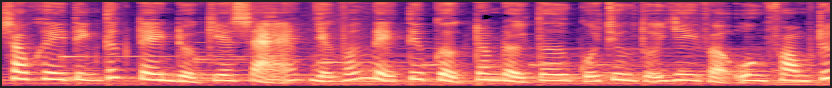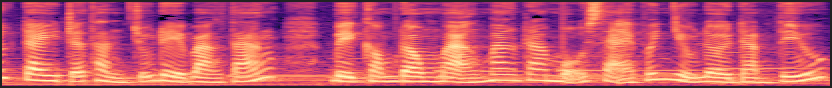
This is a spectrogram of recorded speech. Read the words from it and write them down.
Sau khi tin tức trên được chia sẻ, những vấn đề tiêu cực trong đời tư của Trương Tử Di và Uông Phong trước đây trở thành chủ đề bàn tán, bị cộng đồng mạng mang ra mổ xẻ với nhiều lời đàm tiếu.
